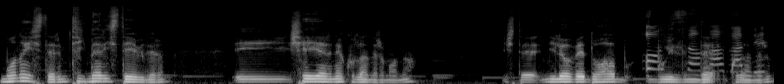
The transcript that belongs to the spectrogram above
Mona isterim. Tigner isteyebilirim. Ee, şey yerine kullanırım onu. İşte Nilo ve Doğa bu bu build'inde kullanırım.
